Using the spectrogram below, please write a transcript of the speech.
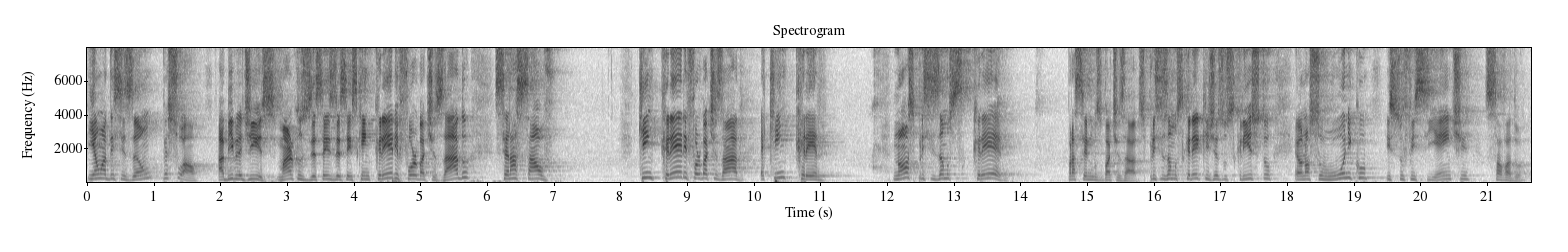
E é uma decisão pessoal. A Bíblia diz, Marcos 16, 16: quem crer e for batizado será salvo. Quem crer e for batizado é quem crer. Nós precisamos crer para sermos batizados. Precisamos crer que Jesus Cristo é o nosso único e suficiente Salvador.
